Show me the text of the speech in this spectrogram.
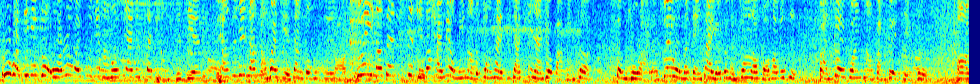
如果今天跟我认为复兴航空现在就是在抢时间，抢时间想赶快解散公司，所以呢，在事情都还没有明朗的状态之下，竟然就把名册送出来了。所以我们等一下有一个很重要的口号，就是反对官场，反对解雇。啊，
